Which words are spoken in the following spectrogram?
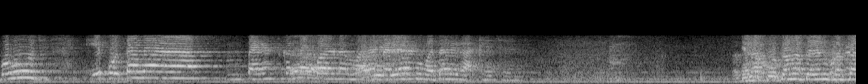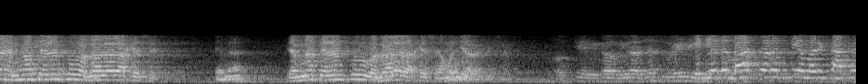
બહુ જ. એ પોતાના પેરેન્ટ્સ કરતા પણ મારા પેરેન્ટ્સ વધારે રાખે છે. એના પોતાના પેરેન્ટ કરતા એમના પેરેન્ટનું વધારે રાખે છે. એના? એમના પેરેન્ટનું વધારે રાખે છે સમજ્યા રાખે છે. એટલે તો દસ વર્ષથી અમારી સાથે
